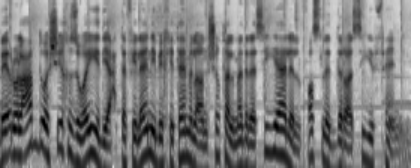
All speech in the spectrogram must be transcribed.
بئر العبد والشيخ زويد يحتفلان بختام الأنشطة المدرسية للفصل الدراسي الثاني.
